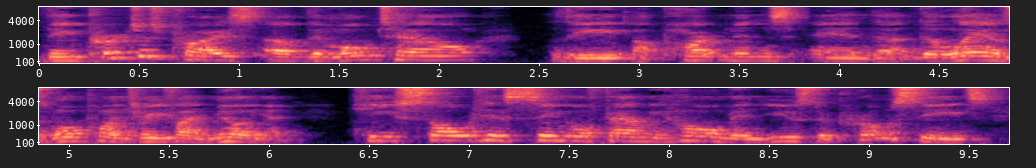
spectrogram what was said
The purchase price of the motel, the apartments, and uh, the land is 1.35 million. He sold his single family home and used the proceeds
